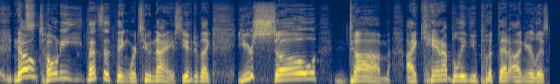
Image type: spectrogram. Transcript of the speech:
No, Tony, that's the thing. We're too nice. You have to be like, you're so dumb. I cannot believe you put that on your list.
